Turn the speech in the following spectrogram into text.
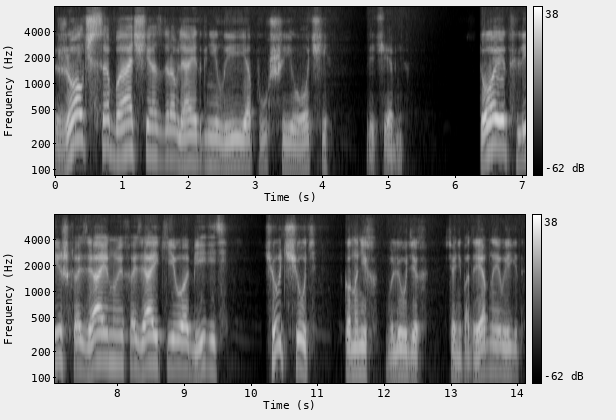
Желчь собачья оздоровляет гнилые опухшие очи. Лечебник. Стоит лишь хозяину и хозяйке его обидеть, чуть-чуть, только на них в людях все непотребное выйдет.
